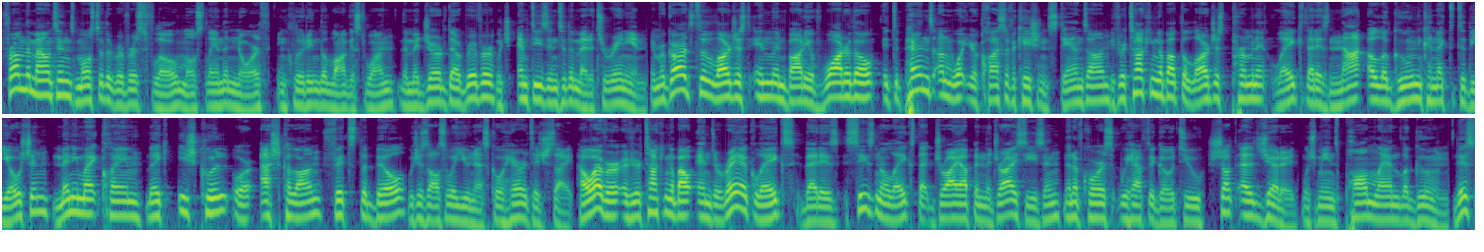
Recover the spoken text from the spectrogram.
From the mountains, most of the rivers flow, mostly in the north, including the longest one, the Medjerda River, which empties into the Mediterranean. In regards to the largest inland body of water, though, it depends on what your classification stands on. If you're talking about the largest permanent lake that is not a lagoon connected to the ocean, many might claim Lake Ishkul or Ashkelon fits the bill, which is also a UNESCO heritage site. However, if you're talking about endorheic lakes, that is, seasonal lakes that dry up in the dry season, then of course we have to go to Chott el Djerid, which means Palmland Lagoon. This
